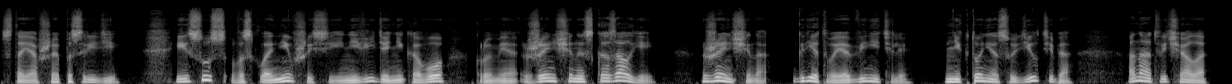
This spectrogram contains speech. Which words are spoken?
стоявшая посреди. Иисус, восклонившись и не видя никого, кроме женщины, сказал ей, «Женщина, где твои обвинители? Никто не осудил тебя?» Она отвечала,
